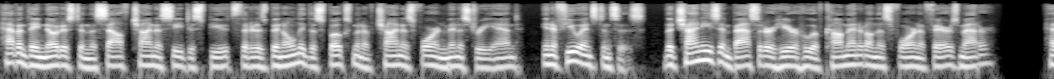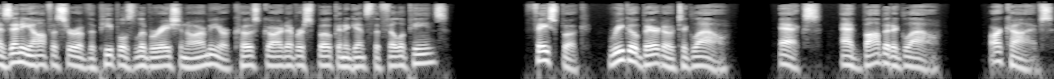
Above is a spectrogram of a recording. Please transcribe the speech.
Haven't they noticed in the South China Sea disputes that it has been only the spokesman of China's foreign ministry and, in a few instances, the Chinese ambassador here who have commented on this foreign affairs matter? Has any officer of the People's Liberation Army or Coast Guard ever spoken against the Philippines? Facebook, Rigoberto Tiglao. X, at Bobit Tiglao. Archives,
